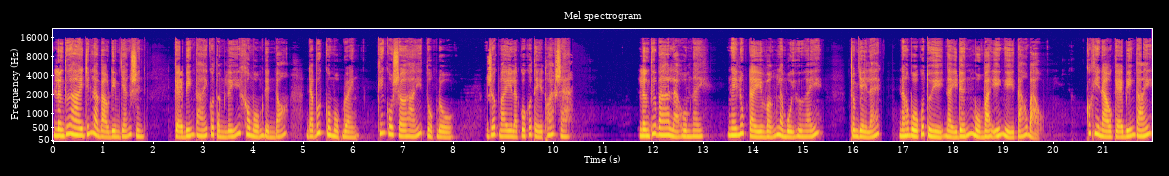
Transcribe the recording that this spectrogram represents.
Lần thứ hai chính là vào đêm Giáng sinh, kẻ biến thái có tâm lý không ổn định đó đã bước cô một đoạn, khiến cô sợ hãi tột độ. Rất may là cô có thể thoát ra. Lần thứ ba là hôm nay, ngay lúc này vẫn là mùi hương ấy. Trong giây lát, não bộ của Tùy nảy đến một vài ý nghĩ táo bạo. Có khi nào kẻ biến tái,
